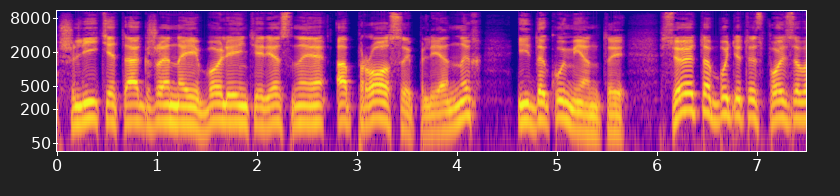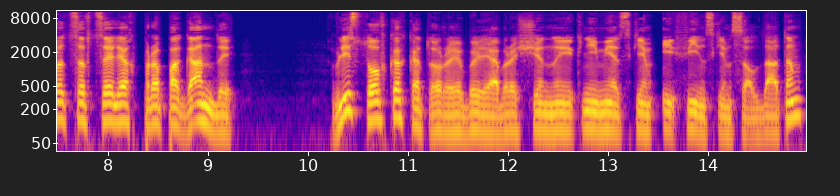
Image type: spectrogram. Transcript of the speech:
Шлите также наиболее интересные опросы пленных и документы. Все это будет использоваться в целях пропаганды. В листовках, которые были обращены к немецким и финским солдатам,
